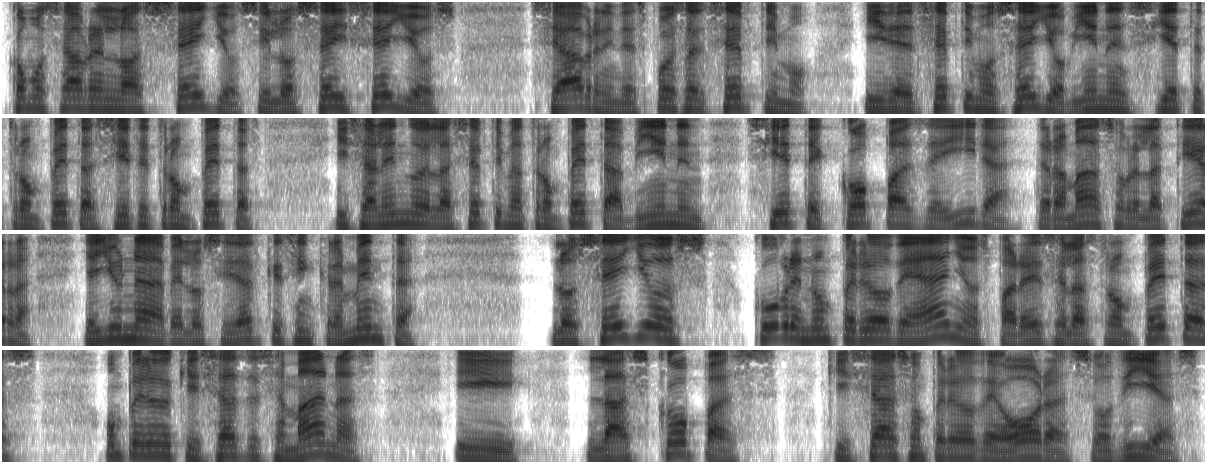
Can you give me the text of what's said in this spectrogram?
cómo se abren los sellos y los seis sellos se abren y después el séptimo, y del séptimo sello vienen siete trompetas, siete trompetas, y saliendo de la séptima trompeta vienen siete copas de ira derramadas sobre la tierra, y hay una velocidad que se incrementa. Los sellos cubren un periodo de años, parece, las trompetas un periodo quizás de semanas, y las copas quizás un periodo de horas o días,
